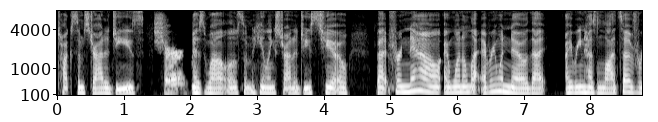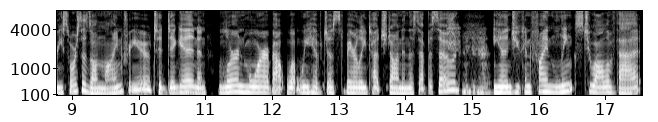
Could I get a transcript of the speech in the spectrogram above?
talk some strategies. Sure. As well, some healing strategies too. But for now, I want to let everyone know that Irene has lots of resources online for you to dig in and learn more about what we have just barely touched on in this episode. Mm-hmm. And you can find links to all of that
